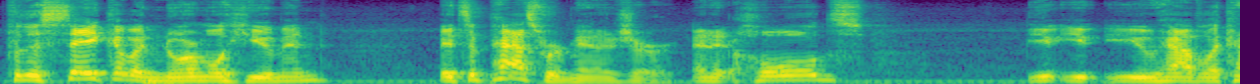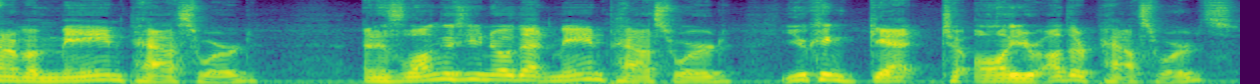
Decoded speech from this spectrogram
for the sake of a normal human, it's a password manager and it holds you, you you have like kind of a main password and as long as you know that main password you can get to all your other passwords.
